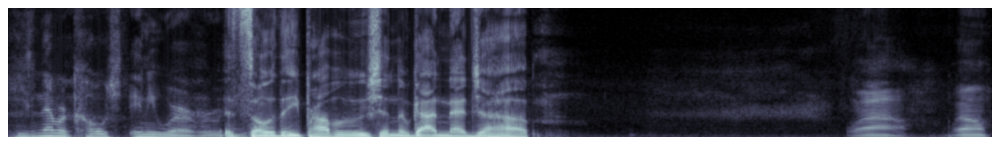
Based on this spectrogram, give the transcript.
He's never coached anywhere. Rudy. So he probably shouldn't have gotten that job. Wow. Well,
